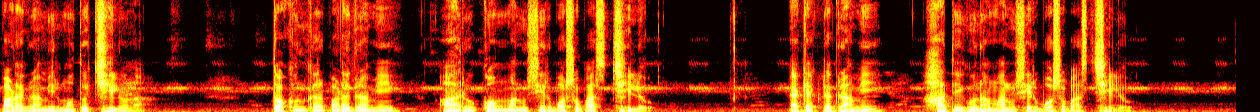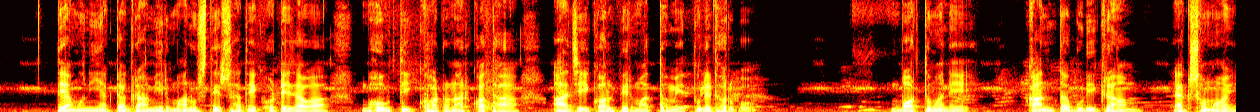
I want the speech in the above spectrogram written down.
পাড়াগ্রামের মতো ছিল না। তখনকার পাড়াগ্রামে আরও কম মানুষের বসবাস ছিল। এক একটা গ্রামে হাতে গোনা মানুষের বসবাস ছিল। তেমনই একটা গ্রামের মানুষদের সাথে ঘটে যাওয়া ভৌতিক ঘটনার কথা আজ এই গল্পের মাধ্যমে তুলে ধরব। বর্তমানে কান্তাবুড়ি গ্রাম একসময়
